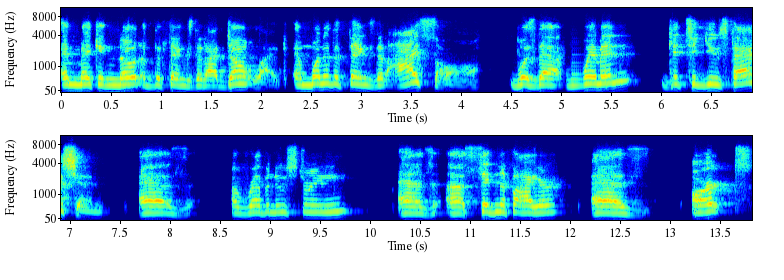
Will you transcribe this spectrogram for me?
and making note of the things that I don't like. And one of the things that I saw was that women get to use fashion as a revenue stream, as a signifier, as art.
